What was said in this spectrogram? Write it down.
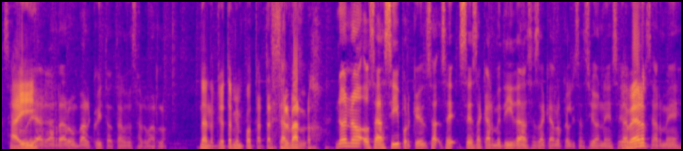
sí ahí... podría agarrar un barco y tratar de salvarlo. Bueno, yo también puedo tratar de salvarlo. No, no, o sea, sí, porque sé, sé sacar medidas, sé sacar localizaciones, sé A ver, utilizarme...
